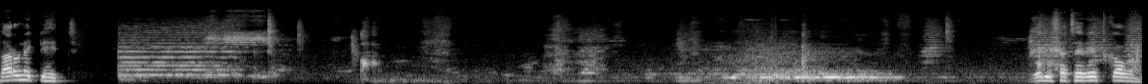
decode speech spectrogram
দারুণ একটি হিট রেড কভার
